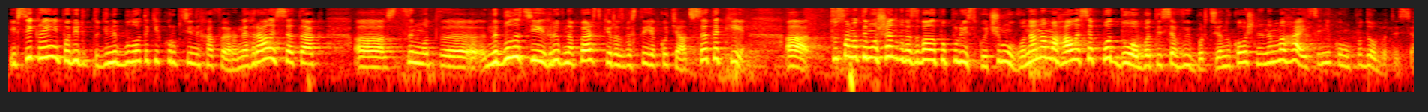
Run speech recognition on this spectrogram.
І в цій країні, повірте, тоді не було таких корупційних афер. Не гралися так е, з цим, от е, не було цієї гри в наперстки розвести як котят. Все таки е, ту саме Тимошенко називали популісткою. Чому вона намагалася подобатися виборцю? Янукович не намагається нікому подобатися.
